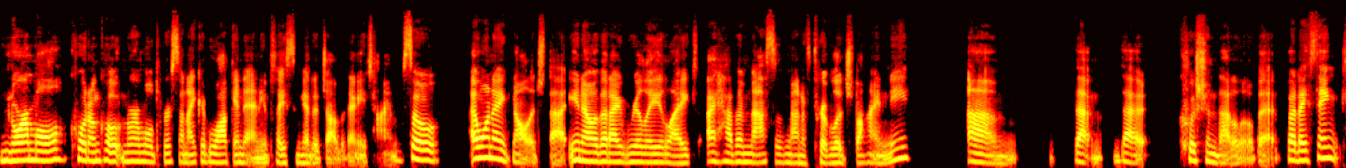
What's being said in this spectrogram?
normal, quote unquote, normal person, I could walk into any place and get a job at any time. So I want to acknowledge that, you know, that I really like, I have a massive amount of privilege behind me um, that, that cushioned that a little bit. But I think,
